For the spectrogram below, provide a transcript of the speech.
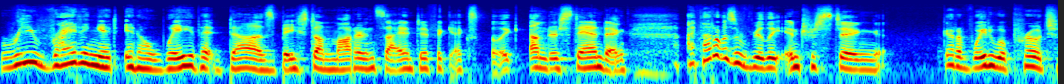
rewriting it in a way that does based on modern scientific ex- like understanding. I thought it was a really interesting kind of way to approach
